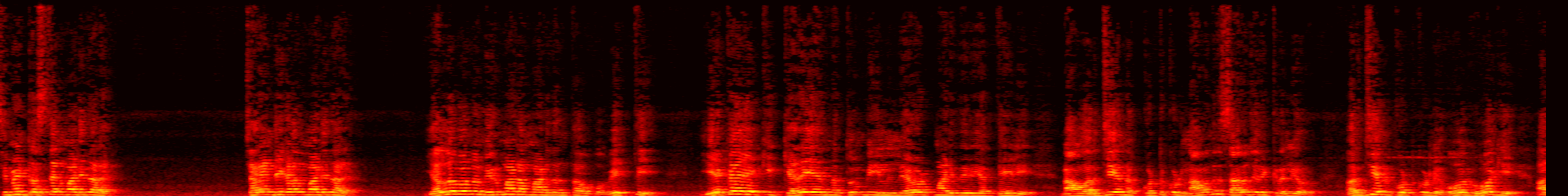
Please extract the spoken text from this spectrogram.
ಸಿಮೆಂಟ್ ರಸ್ತೆ ಮಾಡಿದ್ದಾರೆ. ಚರಂಡಿಗಳನ್ನು ಮಾಡಿದ್ದಾರೆ. ಎಲ್ಲವನ್ನು ನಿರ್ಮಾಣ ಮಾಡಿದಂತ ಒಬ್ಬ ವ್ಯಕ್ತಿ ಏಕಾಏಕಿ ಕೆರೆಯನ್ನ ತುಂಬಿ ಇಲ್ಲಿ ಲೇಔಟ್ ಮಾಡಿದಿರಿ ಅಂತ ಹೇಳಿ ನಾವು ಅರ್ಜಿಯನ್ನು ಕೊಟ್ಟು ಕೊಟ್ಟುಕೊಂಡು, ನಾವಂದ್ರೆ ಸಾರ್ವಜನಿಕರಲ್ಲಿ ಅವರು. ಅರ್ಜಿಯನ್ನು ಕೊಟ್ಟುಕೊಳ್ಳಿ ಹೋಗಿ ಹೋಗಿ ಆ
